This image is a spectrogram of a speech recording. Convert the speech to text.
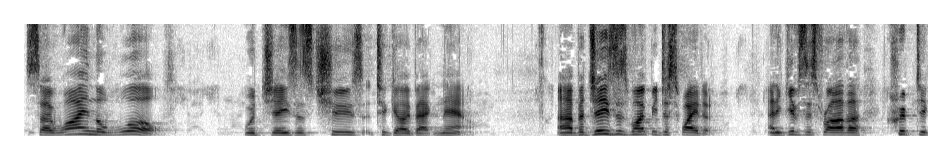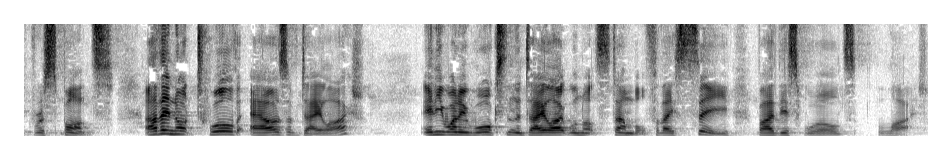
So, why in the world would Jesus choose to go back now? Uh, but Jesus won't be dissuaded, and he gives this rather cryptic response Are there not 12 hours of daylight? Anyone who walks in the daylight will not stumble, for they see by this world's light.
